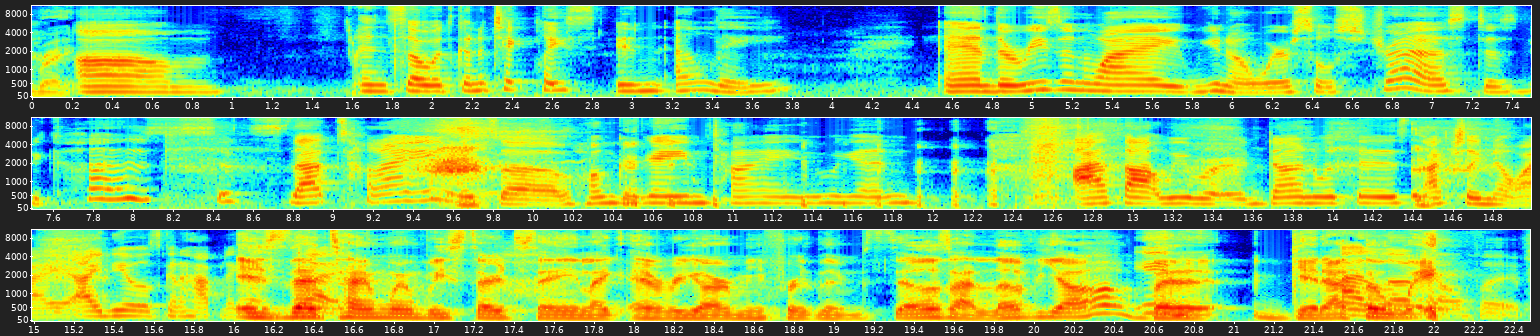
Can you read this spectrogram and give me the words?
Right. Um, and so it's gonna take place in LA. And the reason why, you know, we're so stressed is because it's that time. It's a Hunger Game time again. I thought we were done with this. Actually, no, I, I knew it was going to happen again. Is that but- time when we start saying like every army for themselves? I love y'all, but get out I the love way. y'all, but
